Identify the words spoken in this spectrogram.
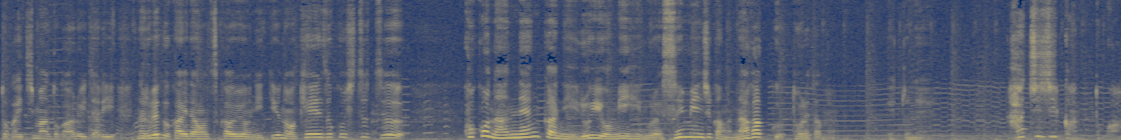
とか1万とか歩いたりなるべく階段を使うようにっていうのは継続しつつここ何年かに類を見いひんぐらい睡眠時間が長く取れたのよえっとね8時間とか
